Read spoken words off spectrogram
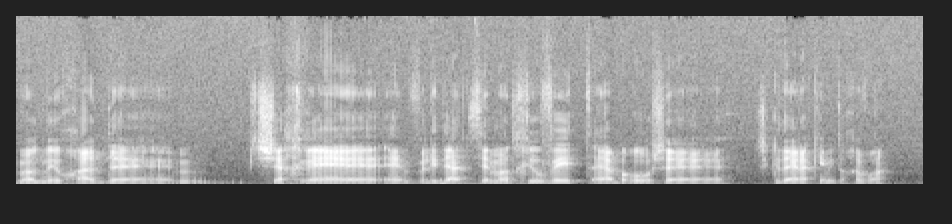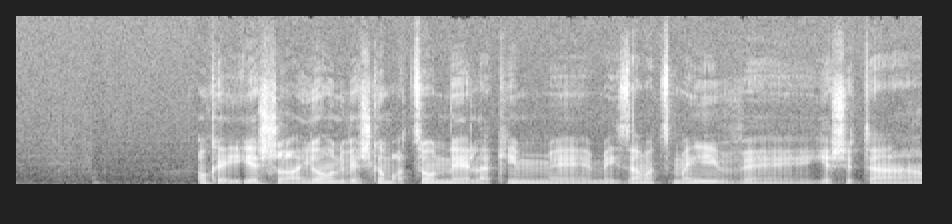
מאוד מיוחד שאחרי אה, ולידציה מאוד חיובית, היה ברור ש... שכדאי להקים איתו חברה. אוקיי, okay, יש רעיון ויש גם רצון אה, להקים אה, מיזם עצמאי ויש את ה...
